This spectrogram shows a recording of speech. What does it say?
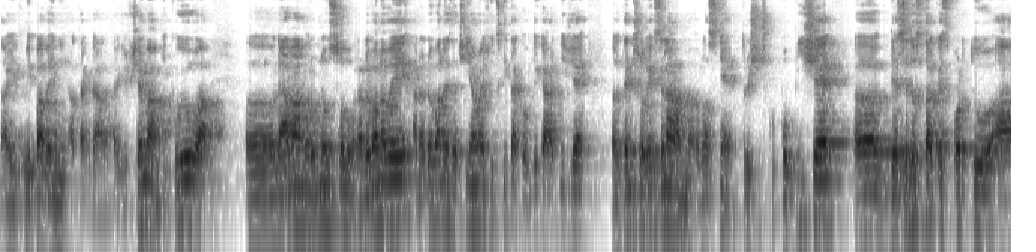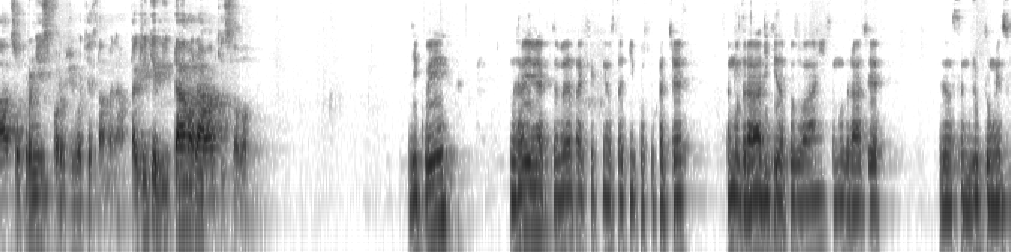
na jejich vybavení a tak dále. Takže všem vám děkuju a eh, dávám rovnou slovo Radovanovi. A Radované začínáme vždycky tak obligátně, že ten člověk se nám vlastně trošičku popíše, kde se dostal ke sportu a co pro něj sport v životě znamená. Takže tě vítám a dávám ti slovo. Děkuji. Zdravím jak tebe, tak všechny ostatní posluchače. Jsem moc rád, díky za pozvání, jsem moc rád, že, že zase můžu k tomu něco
